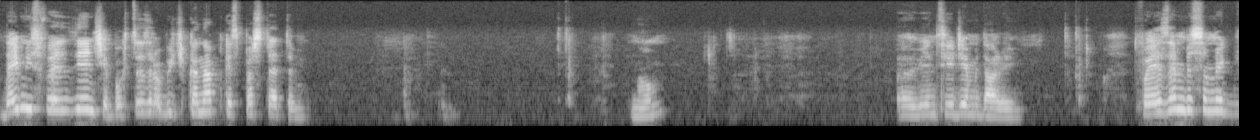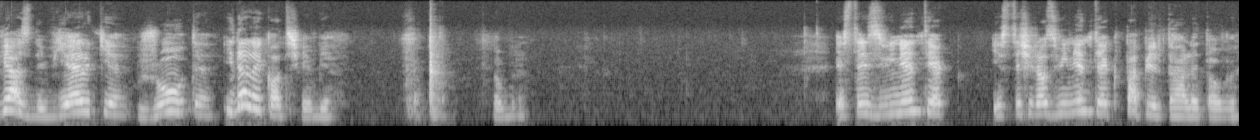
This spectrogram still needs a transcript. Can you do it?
daj mi swoje zdjęcie, bo chcę zrobić kanapkę z pasztetem. No. E, więc jedziemy dalej. Twoje zęby są jak gwiazdy, wielkie, żółte i daleko od siebie. Dobra. Jesteś zwinięty jak... Jesteś rozwinięty jak papier toaletowy.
